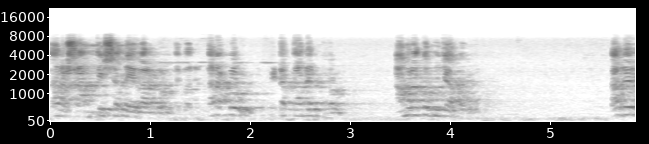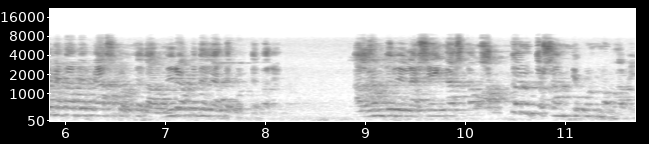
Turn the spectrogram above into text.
তারা শান্তির সাথে এবার করতে পারে। তারা করুক, এটা তাদের ধর্ম। আমরা তো পূজা করব তাদেরকে তাদের কাজ করতে দাও, নিরাপদে যাতে করতে পারে। আলহামদুলিল্লাহ, সেই কাজটা অত্যন্ত শান্তিপূর্ণ ভাবে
